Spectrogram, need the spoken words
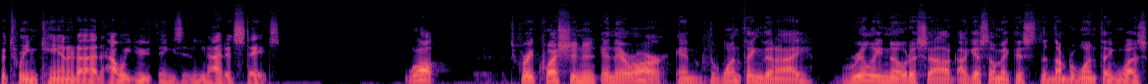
between Canada and how we do things in the United States? Well, it's a great question, and, and there are. And the one thing that I really noticed, uh, I guess I'll make this the number one thing, was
